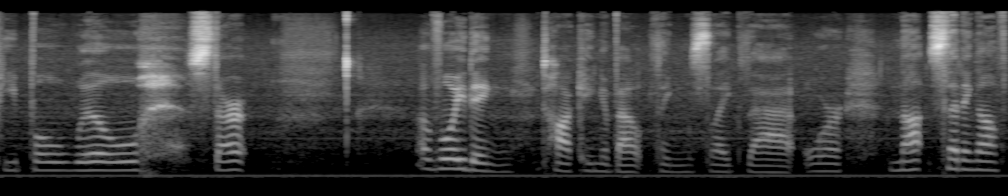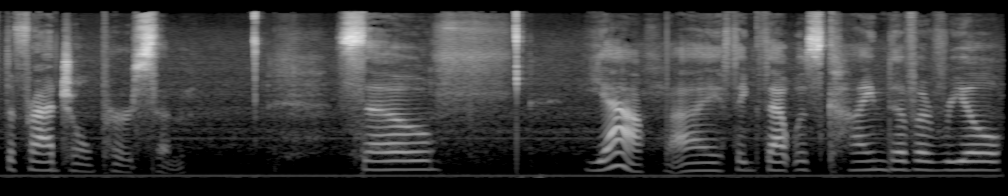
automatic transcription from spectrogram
people will start avoiding talking about things like that or not setting off the fragile person. So, yeah, I think that was kind of a real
